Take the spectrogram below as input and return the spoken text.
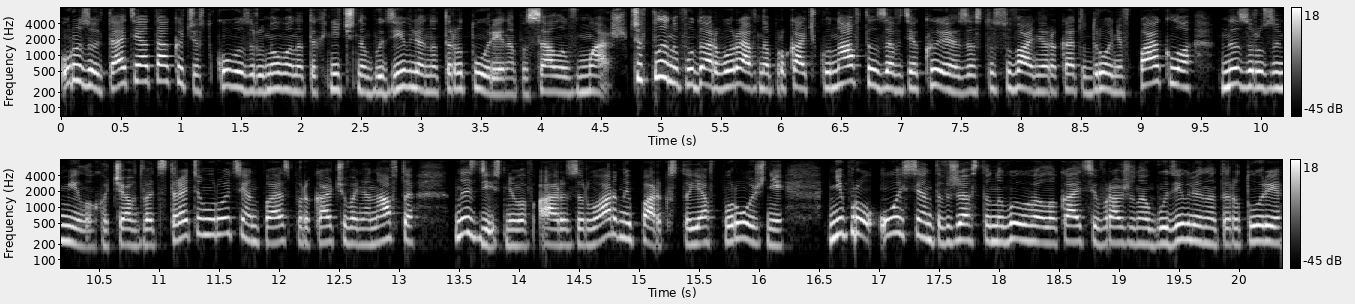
У результаті атаки частково зруйнована технічна будівля на території. Написали в меж. Чи вплинув удар в РФ на прокачку нафти завдяки застосуванню ракетодронів пекло? Не зрозуміло. Хоча в 23-му році НПС перекачування нафти не здійснював, а резервуарний парк стояв порожній. Дніпро Осянт вже встановив геолокацію враженої будівлі на території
